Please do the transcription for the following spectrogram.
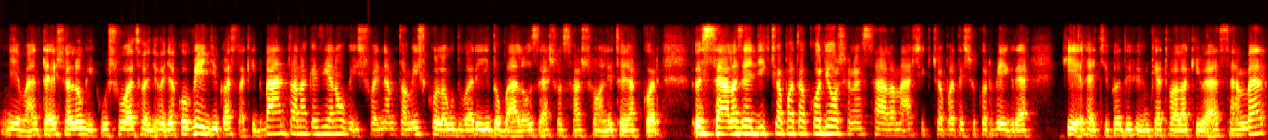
nyilván teljesen logikus volt, hogy, hogy akkor védjük azt, akit bántanak, ez ilyen ovis, vagy nem tudom, iskolaudvari dobálózáshoz hasonlít, hogy akkor összeáll az egyik csapat, akkor gyorsan összeáll a másik csapat, és akkor végre kiélhetjük a dühünket valakivel szemben.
